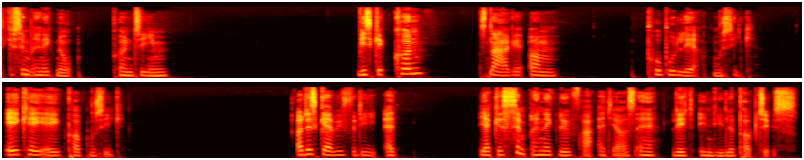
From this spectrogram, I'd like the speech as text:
Det kan vi simpelthen ikke nå på en time. Vi skal kun snakke om populær musik, a.k.a. popmusik. Og det skal vi, fordi at jeg kan simpelthen ikke løbe fra, at jeg også er lidt en lille poptøs.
